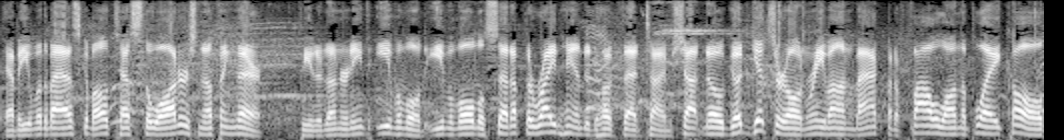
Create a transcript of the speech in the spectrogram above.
Ebby with the basketball, tests the waters, nothing there. Feed it underneath Evavold. Evavold will set up the right handed hook that time. Shot no good. Gets her own rebound back, but a foul on the play called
